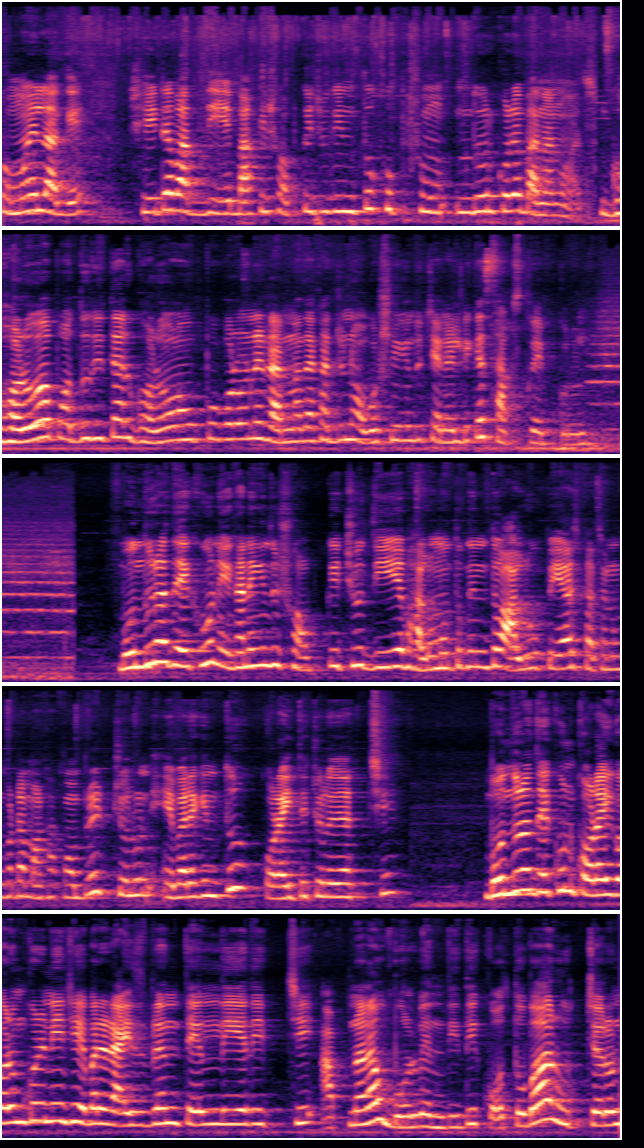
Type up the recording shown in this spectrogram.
সময় লাগে, সেইটা বাদ দিয়ে বাকি সব কিছু কিন্তু খুব সুন্দর করে বানানো আছে। ঘরোয়া পদ্ধতিতে আর ঘরোয়া উপকরণে রান্না দেখার জন্য অবশ্যই কিন্তু চ্যানেলটিকে সাবস্ক্রাইব করুন। বন্ধুরা দেখুন, এখানে কিন্তু সব কিছু দিয়ে ভালো মতো কিন্তু আলু, পেঁয়াজ কাঁচা লঙ্কাটা মাখা কমপ্লিট চলুন, এবারে কিন্তু কড়াইতে চলে যাচ্ছে। বন্ধুরা দেখুন, কড়াই গরম করে নিয়েছি, এবারে রাইস ব্রেন তেল দিয়ে দিচ্ছি। আপনারাও বলবেন, দিদি, কতবার উচ্চারণ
